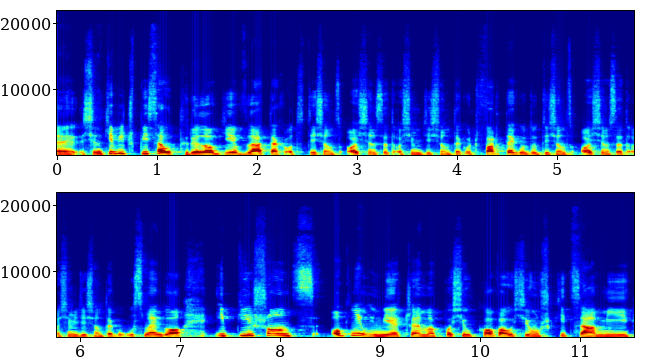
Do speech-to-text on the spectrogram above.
E, Sienkiewicz pisał trylogię w latach od 1884 do 1888 i pisząc Ogniem i Mieczem posiłkował się szkicami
